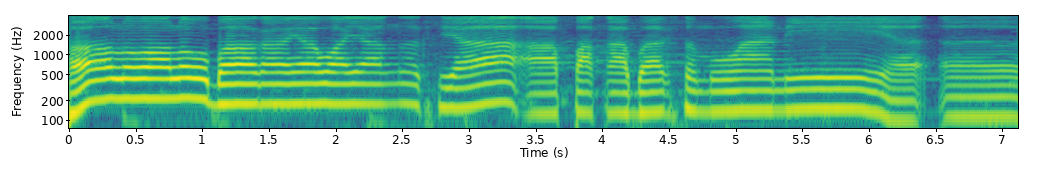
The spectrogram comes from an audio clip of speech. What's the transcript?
Halo halo Baraya Wayang ya apa kabar semua nih? Uh, uh,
